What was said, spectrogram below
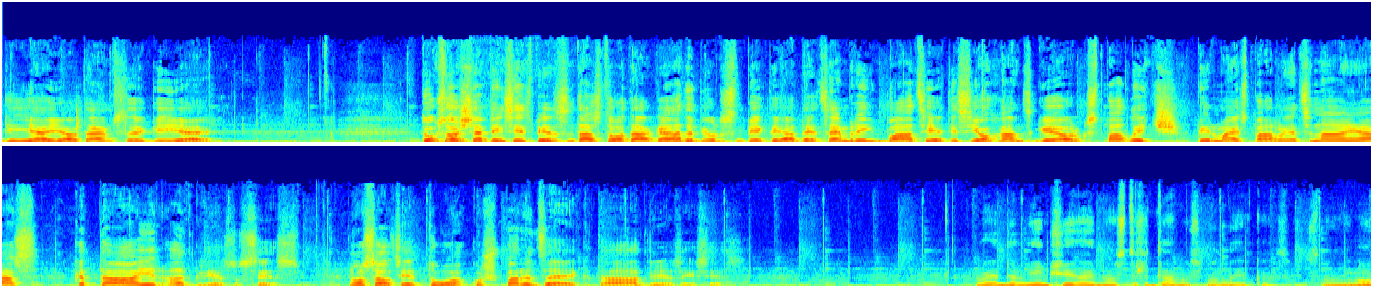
Gijai. Jautājums Gijai. 1758. gada 25. decembrī vācietis Johans Georgs Paličs pirmais pārliecinājās, ka tā ir atgriezusies. Nosauciet to, kurš paredzēja, ka tā atgriezīsies. Vai viņš ir vai Nostradamus, man liekas. Nu Nu,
